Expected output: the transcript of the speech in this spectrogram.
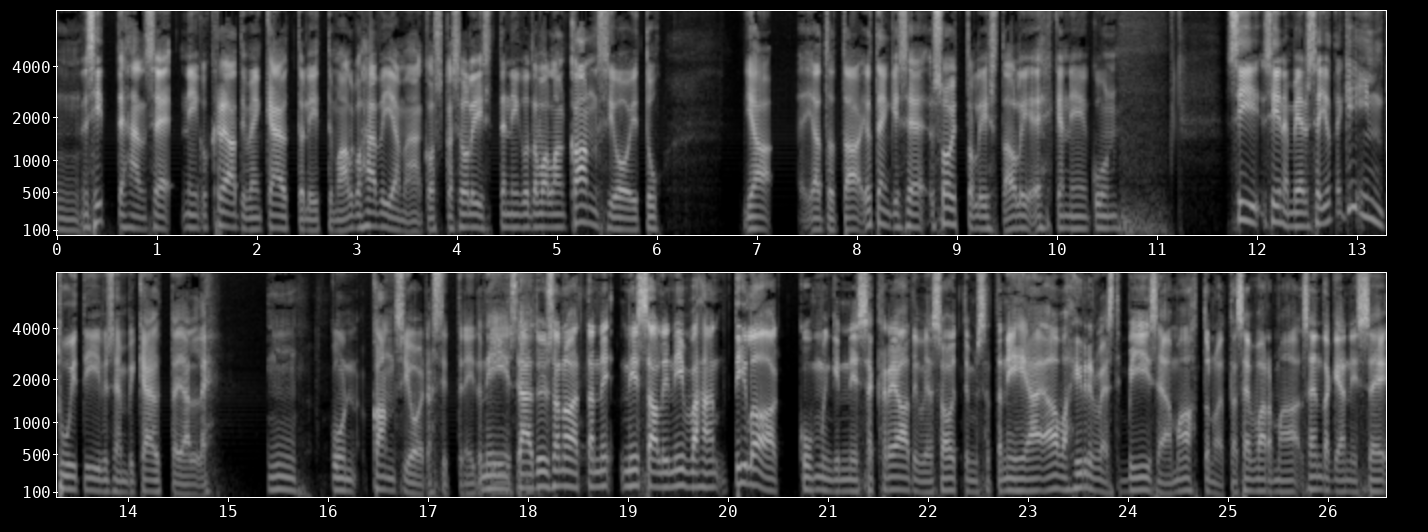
Mm. niin sittenhän se niin kuin kreatiivinen käyttöliittymä alkoi häviämään, koska se oli sitten niin kuin tavallaan kansioitu ja, ja tota, jotenkin se soittolista oli ehkä niin kuin, si, siinä mielessä jotenkin intuitiivisempi käyttäjälle Mm. kuin kansioida sitten niitä Niin, biisejä. täytyy sanoa, että ni, niissä oli niin vähän tilaa kumminkin niissä kreatiivien soittimissa, että niihin ei aivan hirveästi biisejä mahtunut, että sen, varmaan, sen takia niissä ei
